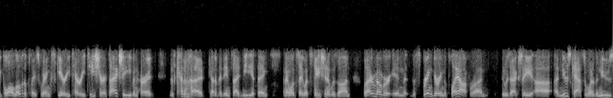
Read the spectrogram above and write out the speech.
people all over the place wearing scary Terry T-shirts. I actually even heard this kind of a kind of an inside media thing, and I won't say what station it was on, but I remember in the spring during the playoff run, there was actually uh, a newscast, and one of the news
